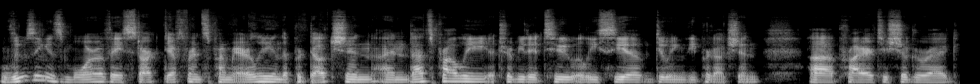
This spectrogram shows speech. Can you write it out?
Losing is more of a stark difference primarily in the production, and that's probably attributed to Alicia doing the production uh, prior to Sugar Egg.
